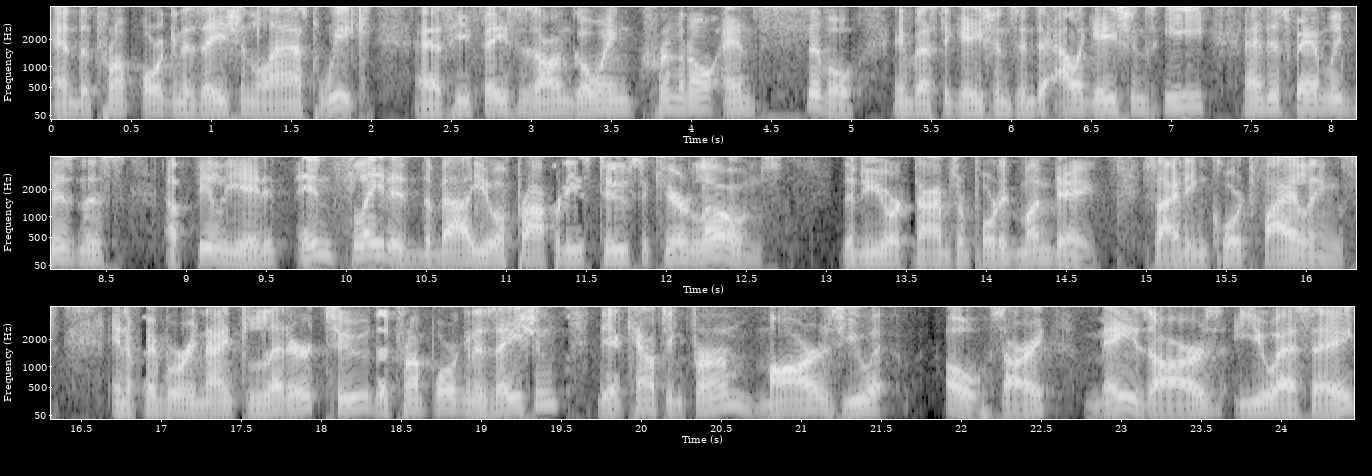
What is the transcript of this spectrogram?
and the Trump organization last week as he faces ongoing criminal and civil investigations into allegations he and his family business affiliated inflated the value of properties to secure loans. The New York Times reported Monday, citing court filings. In a February 9th letter to the Trump organization, the accounting firm Mars U oh, sorry, Mazars USA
